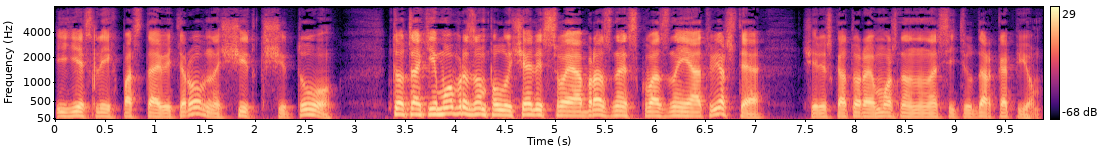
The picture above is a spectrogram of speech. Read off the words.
и если их поставить ровно, щит к щиту, то таким образом получались своеобразные сквозные отверстия, через которые можно наносить удар копьем.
